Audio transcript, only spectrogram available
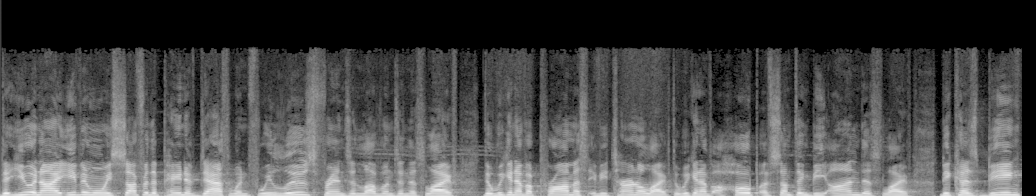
That you and I, even when we suffer the pain of death, when we lose friends and loved ones in this life, that we can have a promise of eternal life, that we can have a hope of something beyond this life. Because being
